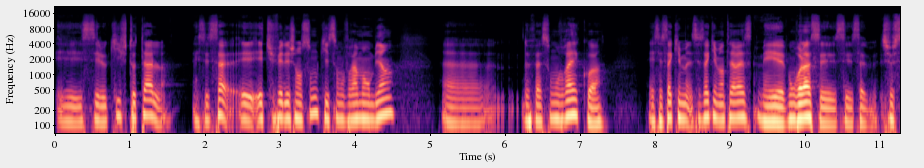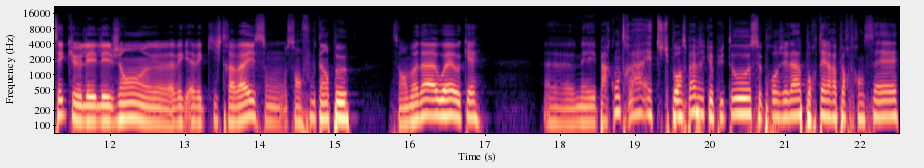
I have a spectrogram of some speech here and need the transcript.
et c'est le kiff total. Et c'est ça. Et tu fais des chansons qui sont vraiment bien. Euh, de façon vraie, quoi. Et c'est ça qui c'est ça qui m'intéresse. Mais bon, voilà, c'est c'est je sais que les, les gens euh, avec avec qui je travaille sont s'en foutent un peu. Ils sont en mode ah ouais, ok. Euh, mais par contre, ah, et tu, tu penses pas que plutôt ce projet-là pour tel rappeur français,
